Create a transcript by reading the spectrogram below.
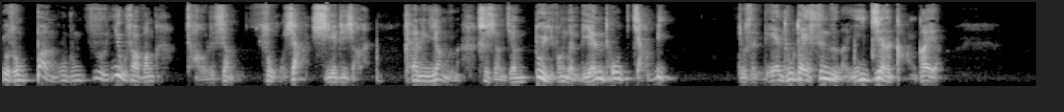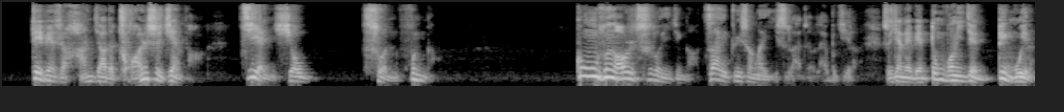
又从半空中自右上方朝着向左下斜劈下来，看那个样子呢，是想将对方的连头夹毙，就是连头带身子呢一剑砍开呀。这便是韩家的传世剑法——剑削损风啊！公孙敖是吃了一惊啊，再追上来已是来着来不及了。只见那边东方一剑并未呢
